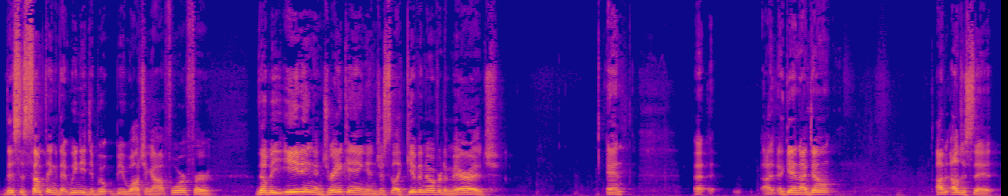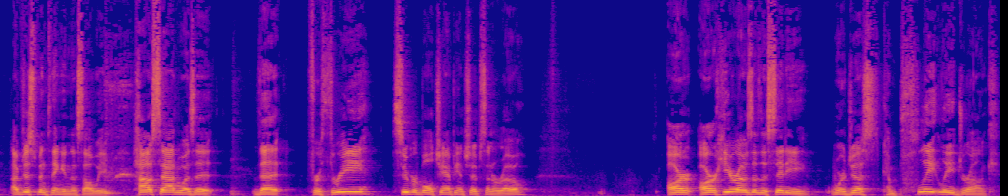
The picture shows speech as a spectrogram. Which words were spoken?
this is something that we need to be watching out for for they'll be eating and drinking and just like giving over to marriage. And uh, I, again i don't I'll, I'll just say it. I've just been thinking this all week. How sad was it that for three super bowl championships in a row our our heroes of the city were just completely drunk.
